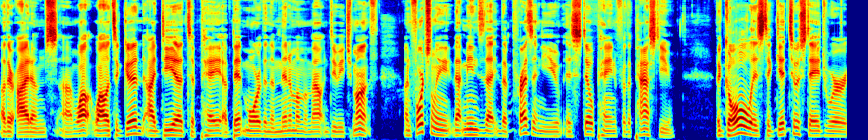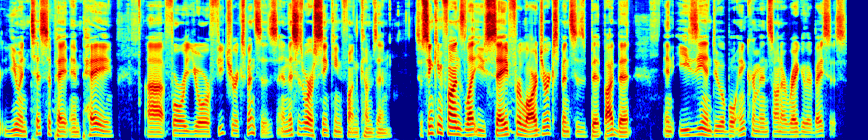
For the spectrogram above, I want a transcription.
other items. Uh, while while it's a good idea to pay a bit more than the minimum amount due each month, unfortunately, that means that the present you is still paying for the past you. The goal is to get to a stage where you anticipate and pay uh, for your future expenses. And this is where a sinking fund comes in. So, sinking funds let you save for larger expenses bit by bit in easy and doable increments on a regular basis.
